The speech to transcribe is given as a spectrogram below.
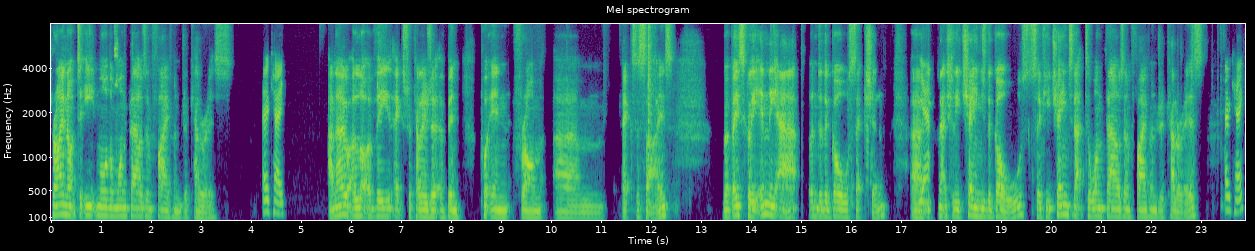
Try not to eat more than 1,500 calories. okay, I know a lot of these extra calories that have been put in from um, exercise, but basically in the app under the goal section, uh, Yeah. you can actually change the goals. So if you change that to 1,500 calories, okay,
